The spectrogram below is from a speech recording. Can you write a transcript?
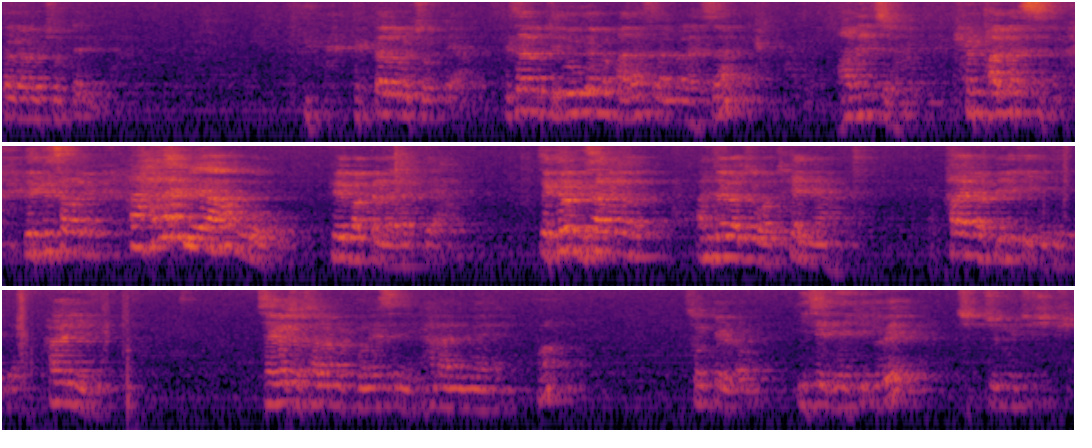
100달러를 줬답니다. 100달러를 줬대요. 그 사람 기도 응답을 받았어, 안 받았어? 받았죠. 받았어. 근데 그 사람이 아, 하나님이야 하고 교회 밖을 나갔대요. 그럼 이 사람은 앉아가지고 어떻게 했냐? 하나님 앞에 이렇게 얘기했대요. 하나님, 제가 저 사람을 보냈으니까 하나님의 어? 손길로 이제 내 기도에 집중해 주십시오.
